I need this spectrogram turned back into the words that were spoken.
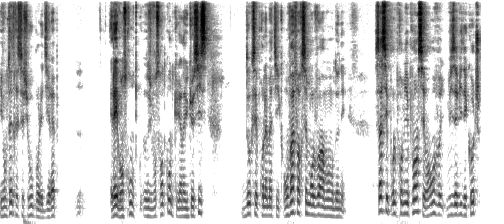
Ils vont peut-être rester sur vous pour les 10 reps. Et là, ils vont se, ils vont se rendre compte qu'il y en a eu que 6. Donc c'est problématique. On va forcément le voir à un moment donné. Ça, c'est pour le premier point, c'est vraiment vis-à-vis des coachs.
